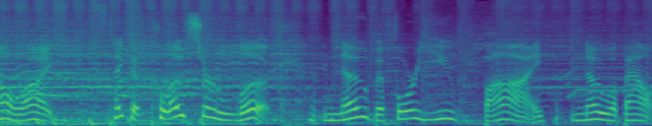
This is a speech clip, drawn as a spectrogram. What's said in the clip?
All right, take a closer look. Know before you buy. Know about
